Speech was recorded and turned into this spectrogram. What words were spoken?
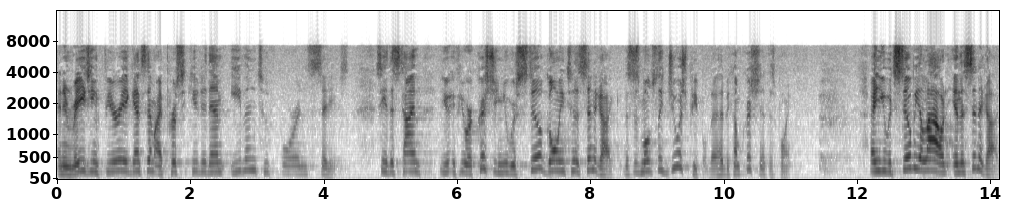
And in raging fury against them, I persecuted them even to foreign cities. See, this time, you, if you were a Christian, you were still going to the synagogue. This is mostly Jewish people that had become Christian at this point. And you would still be allowed in the synagogue.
